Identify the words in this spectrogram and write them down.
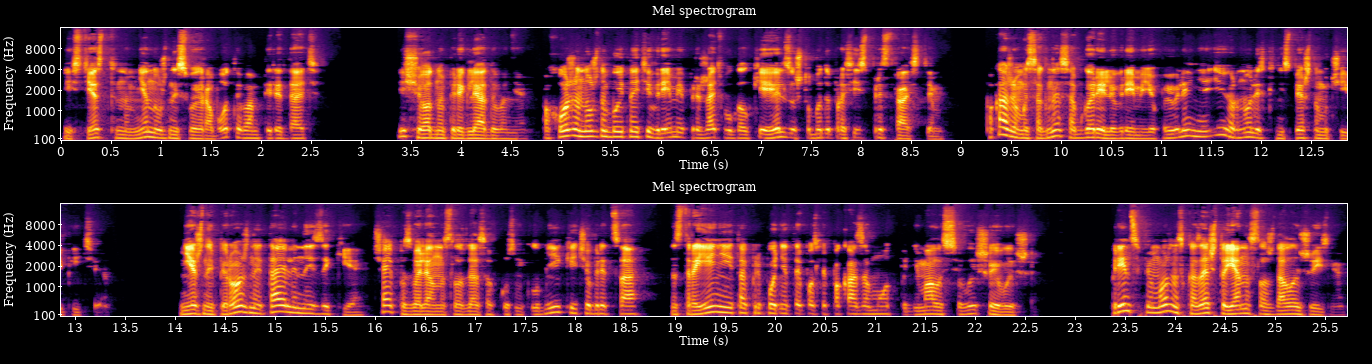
«Естественно, мне нужно и свои работы вам передать. Еще одно переглядывание. Похоже, нужно будет найти время и прижать в уголке Эльзу, чтобы допросить с пристрастием. Пока же мы с Агнес обгорели время ее появления и вернулись к неспешному чаепитию. Нежные пирожные таяли на языке, чай позволял наслаждаться вкусом клубники и чабреца, настроение, и так приподнятое после показа мод, поднималось все выше и выше. В принципе, можно сказать, что я наслаждалась жизнью,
